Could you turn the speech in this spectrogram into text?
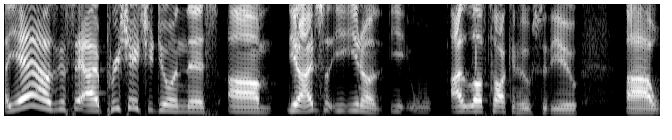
Yeah, I was gonna say I appreciate you doing this. Um, you know, I just you know I love talking hoops with you. Uh,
